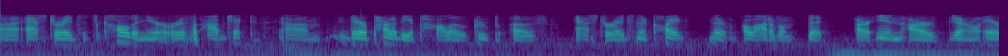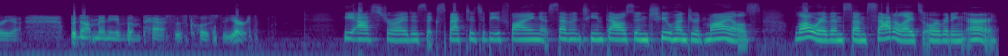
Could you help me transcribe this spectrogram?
uh, asteroids, it's called a near Earth object. Um, they're part of the Apollo group of asteroids, and there are quite there are a lot of them that are in our general area, but not many of them pass as close to the Earth. The asteroid is expected to be flying at 17,200 miles, lower than some satellites orbiting Earth.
